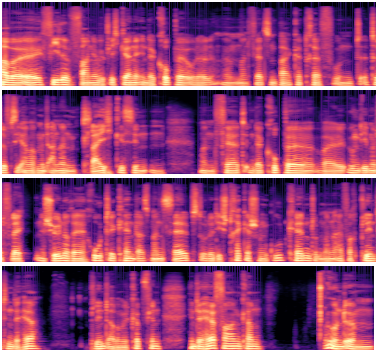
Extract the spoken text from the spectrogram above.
Aber äh, viele fahren ja wirklich gerne in der Gruppe oder äh, man fährt zum Biker-Treff und äh, trifft sich einfach mit anderen Gleichgesinnten. Man fährt in der Gruppe, weil irgendjemand vielleicht eine schönere Route kennt als man selbst oder die Strecke schon gut kennt und man einfach blind hinterher, blind aber mit Köpfchen, hinterherfahren kann. Und ähm,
